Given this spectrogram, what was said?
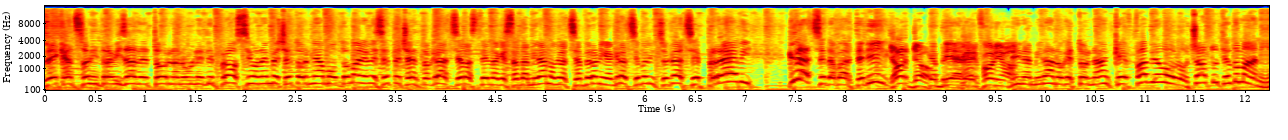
Le canzoni travisate tornano lunedì prossimo, noi invece torniamo domani alle 700. Grazie alla Stella che è stata a Milano, grazie a Veronica, grazie a Maurizio, grazie a Previ, grazie da parte di Giorgio, Gabriele. Lina Milano che torna anche Fabio Volo. Ciao a tutti, a domani.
